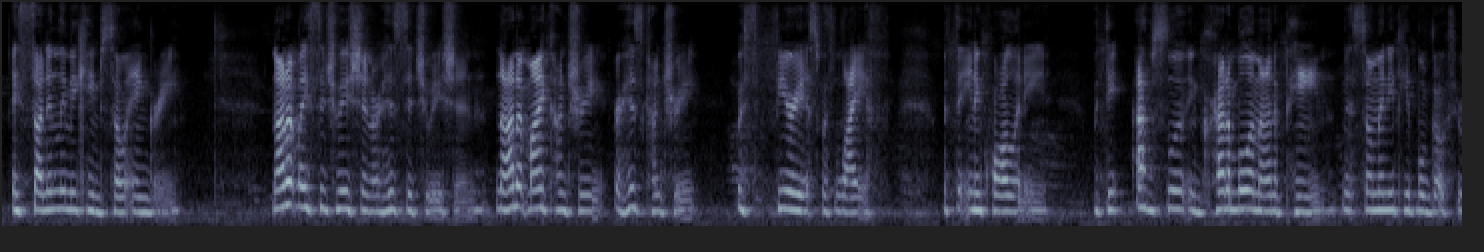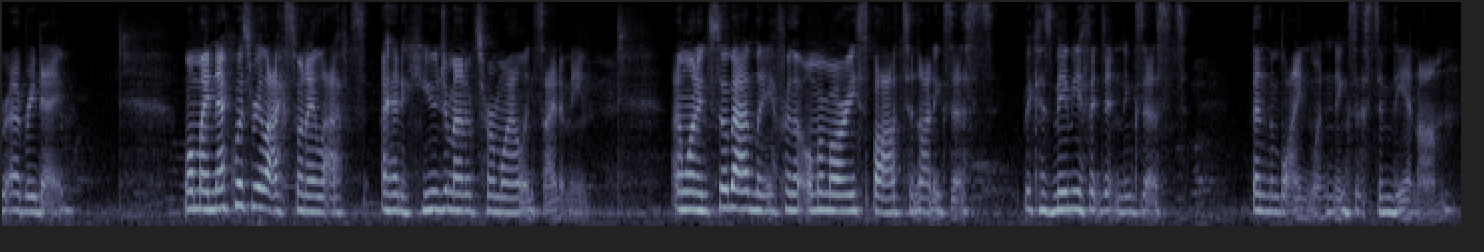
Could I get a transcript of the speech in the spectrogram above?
I suddenly became so angry. Not at my situation or his situation, not at my country or his country. I was furious with life, with the inequality, with the absolute incredible amount of pain that so many people go through every day. While my neck was relaxed when I left, I had a huge amount of turmoil inside of me. I wanted so badly for the Omamori Spa to not exist, because maybe if it didn't exist, then the blind wouldn't exist in Vietnam.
